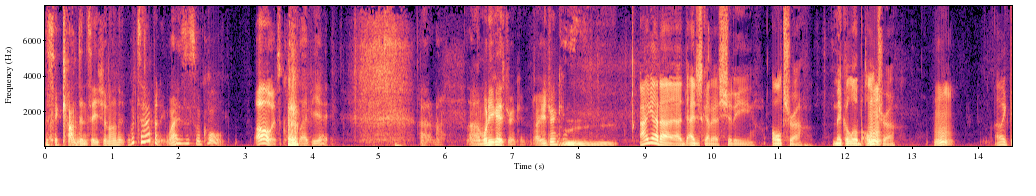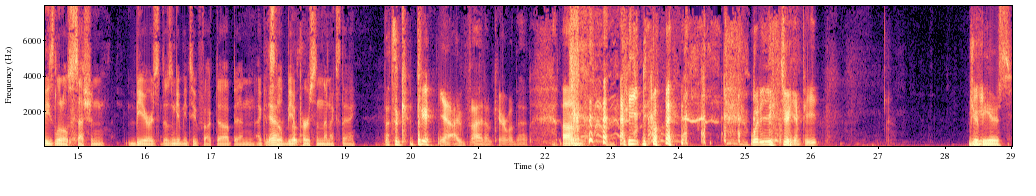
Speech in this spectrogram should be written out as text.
It's like- condensation on it? What's happening? Why is this so cold? Oh, it's cold IPA. I don't know. Um, what are you guys drinking? Are you drinking? I got a. I just got a shitty Ultra, Michelob Ultra. Mm. I like these little session beers. It doesn't get me too fucked up, and I can Yeah, still be a person the next day. That's a good beer. Yeah, I, I don't care about that. Um, Pete, what are you drinking, Pete? your Pete? beers.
